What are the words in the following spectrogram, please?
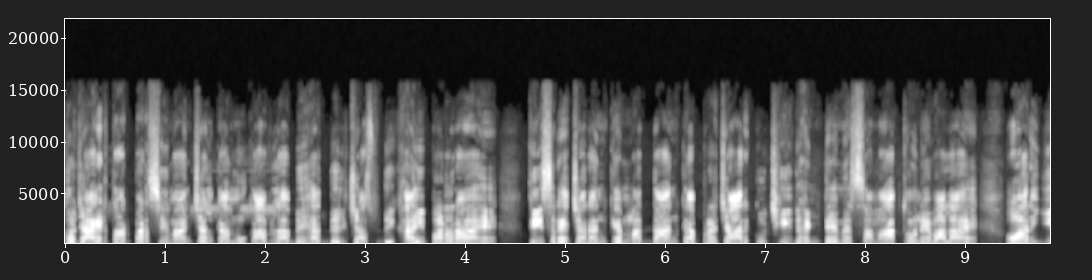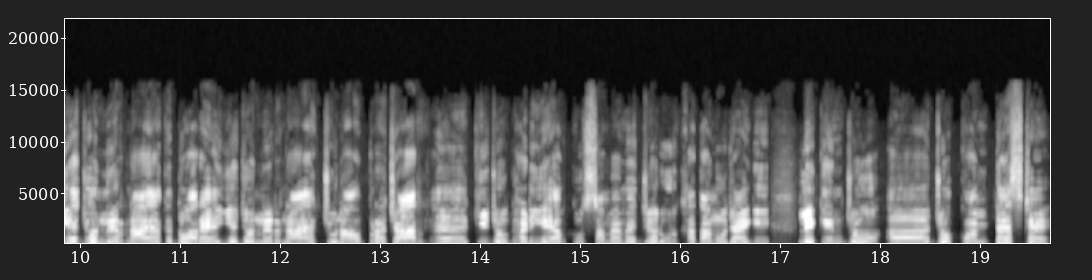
तो ज़ाहिर तौर पर सीमांचल का मुकाबला बेहद दिलचस्प दिखाई पड़ रहा है। तीसरे चरण के मतदान का प्रचार कुछ ही घंटे में समाप्त होने वाला है और ये जो निर्णायक दौर है, ये जो निर्णायक चुनाव प्रचार की जो घड़ी है, अब कुछ समय में ज़रूर ख़त्म हो जाएगी। लेकिन जो जो कॉन्टेस्ट है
